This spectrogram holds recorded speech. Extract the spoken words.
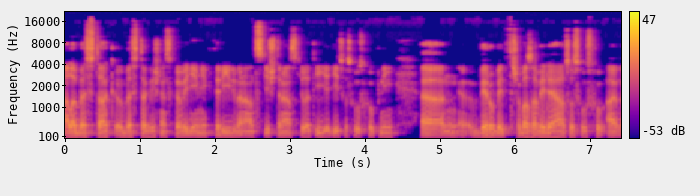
ale bez, tak, bez tak, když dneska vidím některý 12-14 letý děti, co jsou schopní eh, vyrobit třeba za videa, co jsou schopní, a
